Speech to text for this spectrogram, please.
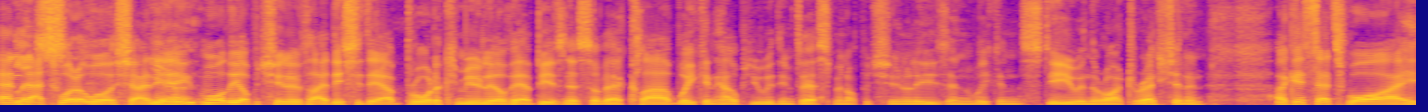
and less, that's what it was, Shane. you Yeah, know. more the opportunity of like this is our broader community of our business of our club. We can help you with investment opportunities, and we can steer you in the right direction. And I guess that's why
